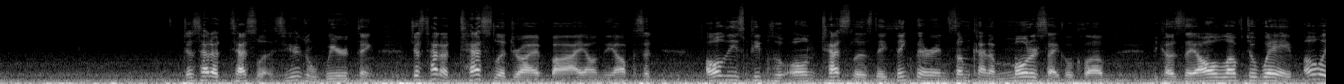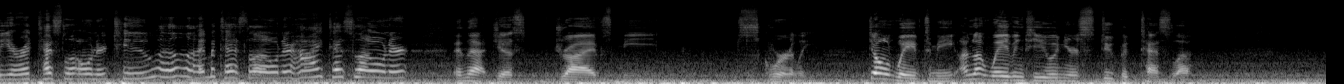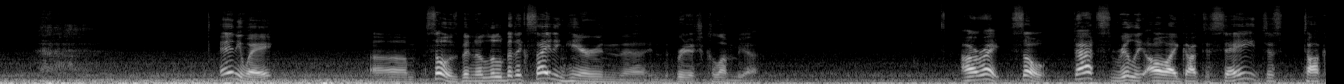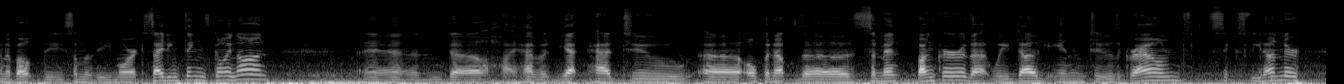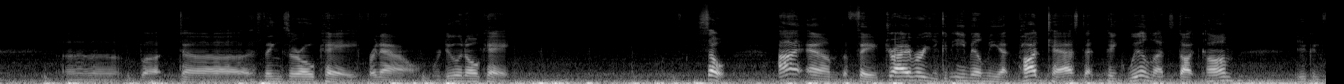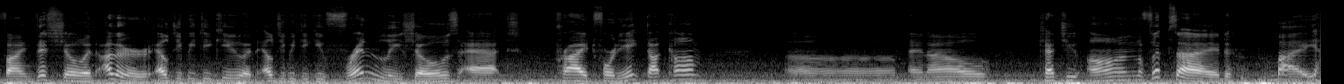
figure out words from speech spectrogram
just had a Tesla. Here's a weird thing. Just had a Tesla drive by on the opposite all these people who own Teslas, they think they're in some kind of motorcycle club because they all love to wave. Oh, you're a Tesla owner too? Oh, I'm a Tesla owner. Hi, Tesla owner. And that just drives me squirrely. Don't wave to me. I'm not waving to you in your stupid Tesla. anyway, um, so it's been a little bit exciting here in the, in the British Columbia. All right, so that's really all I got to say. Just talking about the some of the more exciting things going on, and uh, I haven't yet had to uh, open up the cement bunker that we dug into the ground six feet under. Uh, but uh, things are okay for now. We're doing okay. So, I am the Fade Driver. You can email me at podcast at pinkwheelnuts.com. You can find this show and other LGBTQ and LGBTQ friendly shows at pride48.com. Um, and I'll catch you on the flip side. Bye.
